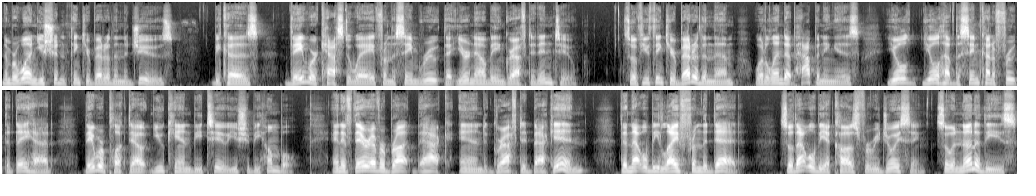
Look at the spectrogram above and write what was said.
Number one, you shouldn't think you're better than the Jews, because they were cast away from the same root that you're now being grafted into. So if you think you're better than them, what'll end up happening is you'll you'll have the same kind of fruit that they had. They were plucked out. You can be too. You should be humble. And if they're ever brought back and grafted back in, then that will be life from the dead. So that will be a cause for rejoicing. So in none of these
